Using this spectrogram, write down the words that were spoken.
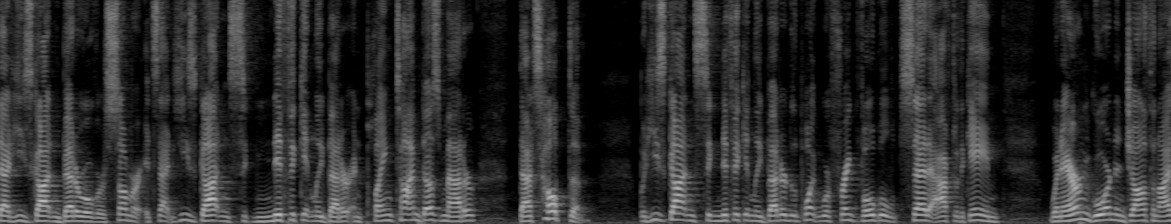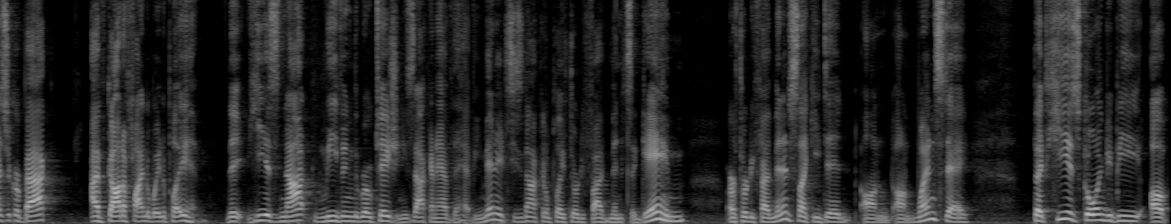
that he's gotten better over summer, it's that he's gotten significantly better and playing time does matter. That's helped him. But he's gotten significantly better to the point where Frank Vogel said after the game, when Aaron Gordon and Jonathan Isaac are back, I've got to find a way to play him. He is not leaving the rotation. He's not going to have the heavy minutes. He's not going to play 35 minutes a game or 35 minutes like he did on, on Wednesday. But he is going to be a,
